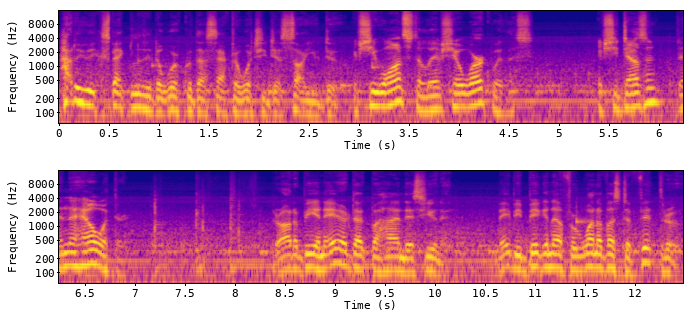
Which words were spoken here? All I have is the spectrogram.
How do you expect Lily to work with us after what she just saw you do? If she wants to live, she'll work with us. If she doesn't, then the hell with her. There ought to be an air duct behind this unit. Maybe big enough for one of us to fit through.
